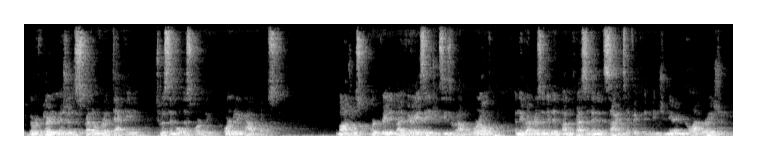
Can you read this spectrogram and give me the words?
There were 30 missions spread over a decade to assemble this orbiting, orbiting outpost. Modules were created by various agencies around the world, and they represented an unprecedented scientific and engineering collaboration.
